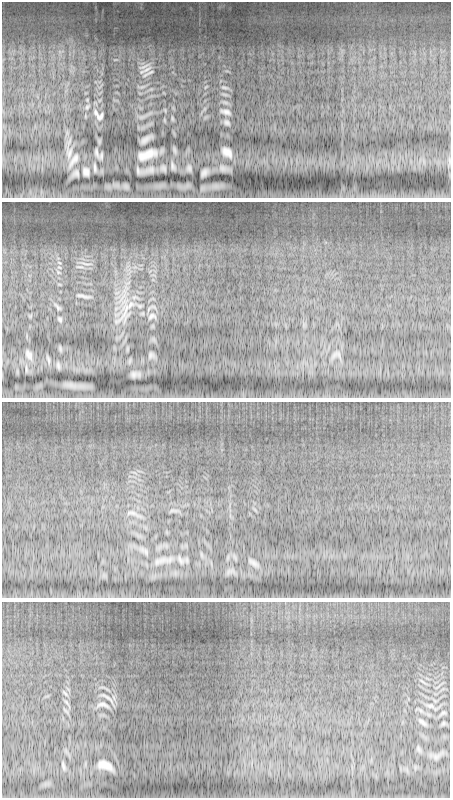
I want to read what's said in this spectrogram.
ๆ เอาไปดันดินกองไม่ต้องพูดถึงครับ ปัจจุบันก็ยังมีขายอยู่นะเล่นหน้าลอยแล้วครับหน้าเชิดเลยดีแปดคุณเอไม่ดูไม่ได้ครับ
